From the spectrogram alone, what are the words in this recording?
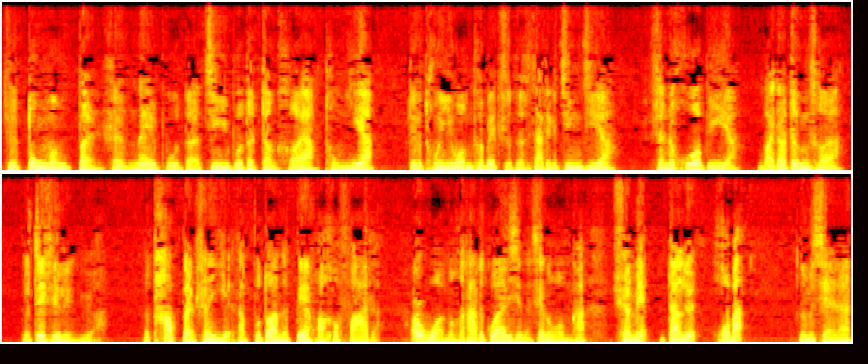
就东盟本身内部的进一步的整合呀、统一啊。这个统一我们特别指的是在这个经济啊、甚至货币啊、外交政策啊，就这些领域啊，那它本身也在不断的变化和发展。而我们和它的关系呢，现在我们看全面战略伙伴。那么显然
